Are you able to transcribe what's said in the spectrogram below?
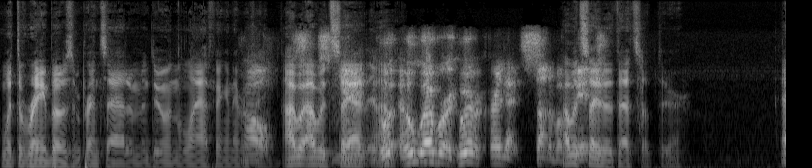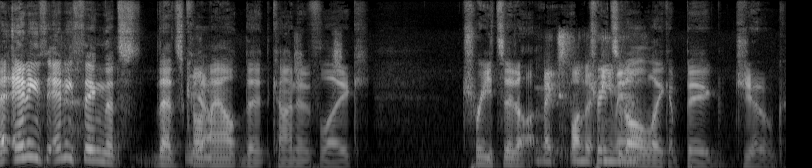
with the rainbows and Prince Adam and doing the laughing and everything. Oh, I, w- I would say yeah, whoever whoever created that son of a. I would bitch. say that that's up there. Any anything that's that's come yeah. out that kind of like treats it makes fun of treats He-Man. it all like a big joke.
